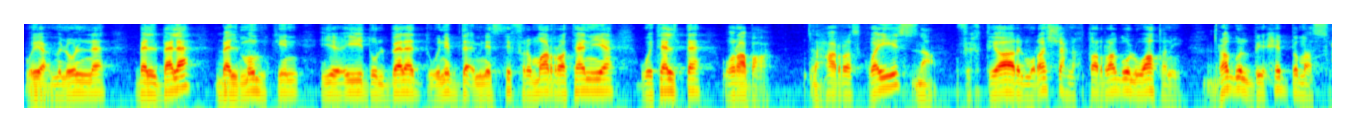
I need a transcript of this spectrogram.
ويعملوا لنا بلبلة بل ممكن يعيدوا البلد ونبدأ من الصفر مرة تانية وتالتة ورابعة. نحرص كويس نعم. وفي اختيار المرشح نختار رجل وطني. رجل بيحب مصر.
